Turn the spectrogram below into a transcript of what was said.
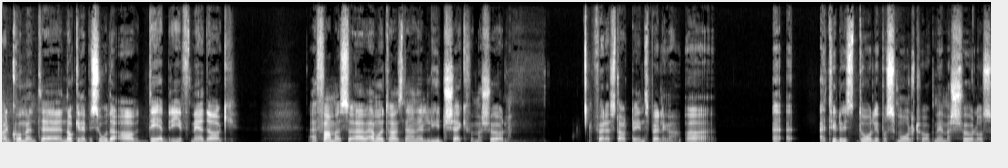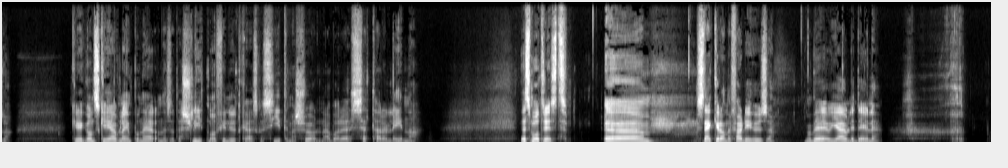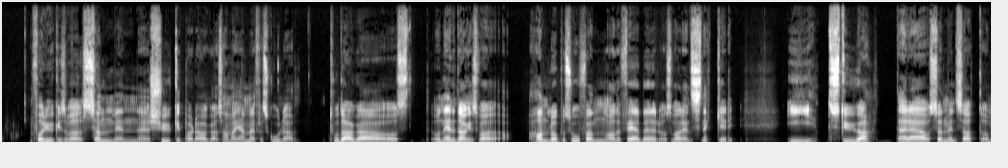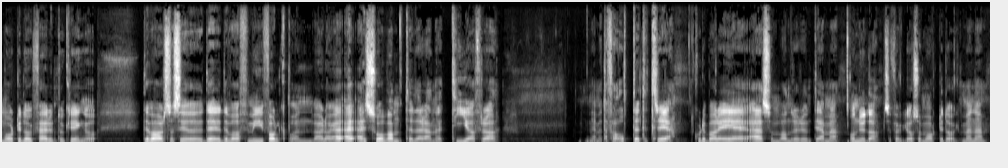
Velkommen til nok en episode av Debrif med Dag. Jeg, så, jeg, jeg må jo ta en sånn lydsjekk for meg sjøl før jeg starter innspillinga. Jeg, jeg er tydeligvis dårlig på smalltalk med meg sjøl også. Det er ganske jævla imponerende at jeg sliter med å finne ut hva jeg skal si til meg sjøl når jeg bare sitter her aleine. Det er småtrist. Uh, snekkerne er ferdig i huset, og det er jo jævlig deilig. Forrige uke så var sønnen min eh, sjuk et par dager, så han var hjemme fra skolen to dager. Og, og den ene dagen så var han lå på sofaen og hadde feber, og så var det en snekker i stua der jeg og sønnen min satt, og Morty lå fer rundt omkring. og det var altså det, det, var for mye folk på en hverdag. Jeg, jeg, jeg er så vant til den tida fra jeg vet, fra åtte til tre, hvor det bare er jeg som vandrer rundt hjemme. Og nå, da, selvfølgelig også Morty Dog. Men eh,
